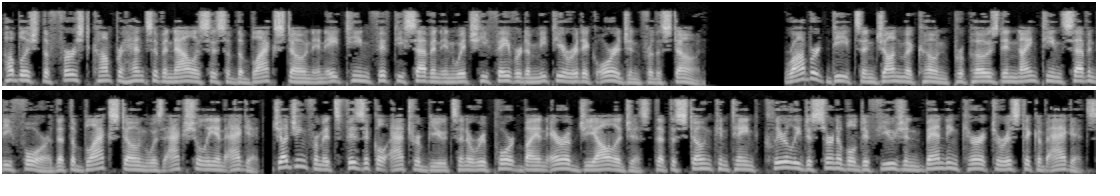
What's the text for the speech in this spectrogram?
published the first comprehensive analysis of the black stone in 1857 in which he favored a meteoritic origin for the stone. Robert Dietz and John McHone proposed in 1974 that the black stone was actually an agate, judging from its physical attributes and a report by an Arab geologist that the stone contained clearly discernible diffusion banding characteristic of agates.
